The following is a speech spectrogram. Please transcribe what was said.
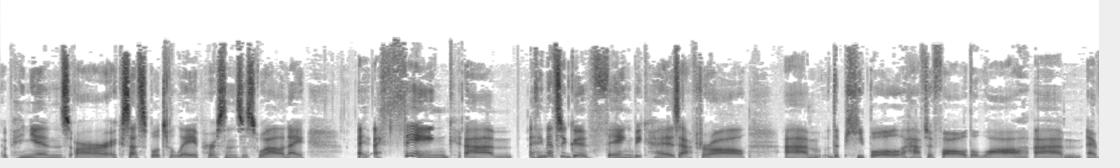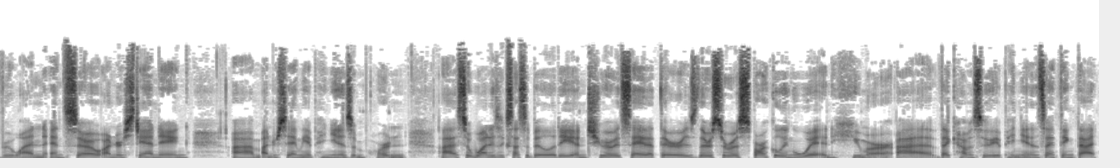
opinions are accessible to lay persons as well. And I, I, I think um, I think that's a good thing because, after all, um, the people have to follow the law, um, everyone, and so understanding um, understanding the opinion is important. Uh, so one is accessibility, and two, I would say that there's there's sort of sparkling wit and humor uh, that comes through the opinions. I think that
